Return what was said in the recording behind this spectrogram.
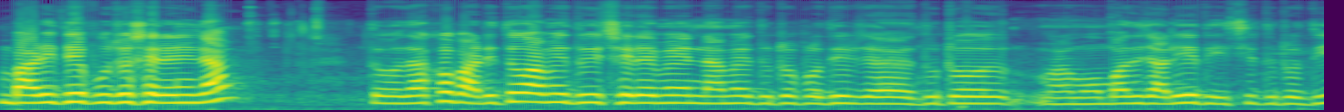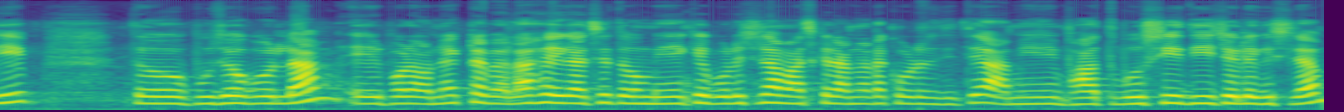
বাড়িতে পুজো সেরে নিলাম। তো দেখো, বাড়িতেও আমি দুই ছেলে মেয়ের নামে দুটো প্রদীপ দুটো মোমবাতি জ্বালিয়ে দিয়েছি, দুটো দ্বীপ তো পুজো করলাম, এরপর অনেকটা বেলা হয়ে গেছে, তো মেয়েকে বলেছিলাম আজকে রান্নাটা করে দিতে, আমি ভাত বসিয়ে দিয়ে চলে গেছিলাম।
